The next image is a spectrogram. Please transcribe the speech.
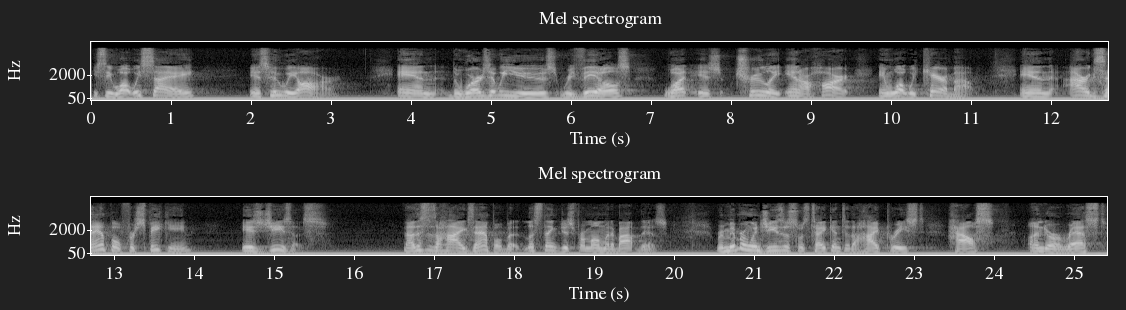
You see, what we say is who we are. And the words that we use reveals what is truly in our heart and what we care about. And our example for speaking is Jesus. Now, this is a high example, but let's think just for a moment about this. Remember when Jesus was taken to the high priest's house under arrest,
